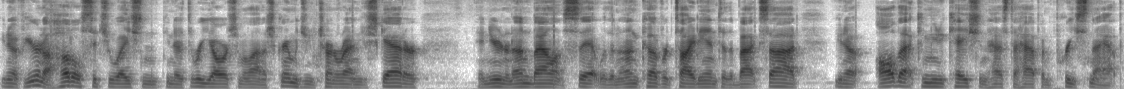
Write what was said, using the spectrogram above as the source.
you know, if you're in a huddle situation, you know, three yards from the line of scrimmage, you turn around and you scatter, and you're in an unbalanced set with an uncovered tight end to the backside, you know, all that communication has to happen pre-snap.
